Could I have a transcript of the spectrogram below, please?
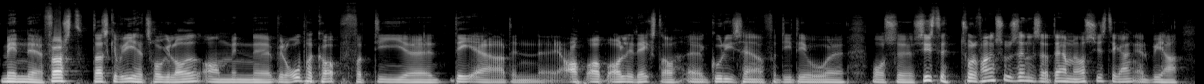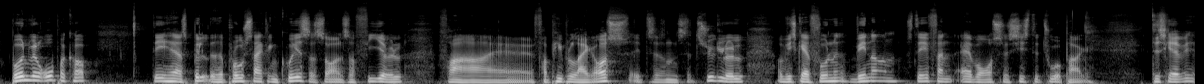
Men øh, først, der skal vi lige have trukket lod om en øh, Europa Cup, fordi øh, det er den øh, op, op og lidt ekstra øh, goodies her, fordi det er jo øh, vores øh, sidste Tour de France udsendelse, og dermed også sidste gang, at vi har både en Europa Cup, det her spil, der hedder Pro Cycling Quiz, og så altså fire øl fra, øh, fra People Like Us, et, sådan et cykeløl, og vi skal have fundet vinderen, Stefan, af vores øh, sidste turpakke. Det skal vi,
